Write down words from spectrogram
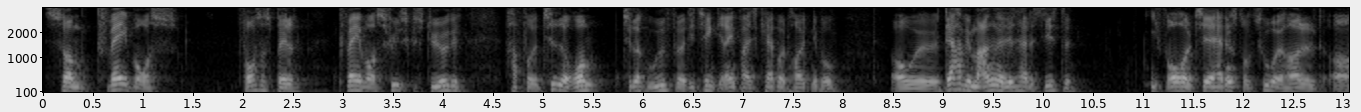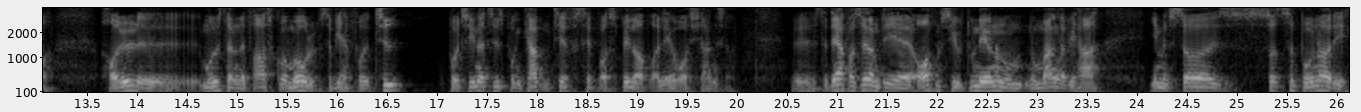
som kvæg vores forsvarsspil kvæg vores fysiske styrke, har fået tid og rum til at kunne udføre de ting, de rent faktisk kan på et højt niveau. Og øh, der har vi manglet lidt her det sidste, i forhold til at have den struktur i holdet og holde øh, modstanderne fra at score mål, så vi har fået tid på et senere tidspunkt i kampen til at sætte vores spil op og lave vores chancer. Øh, så derfor, selvom det er offensivt, du nævner nogle, nogle mangler, vi har, jamen så, så, så bunder det et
